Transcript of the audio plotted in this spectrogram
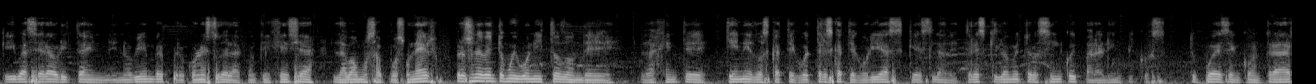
que iba a ser ahorita en, noviembre, pero con esto de la contingencia la vamos a posponer. Pero es un evento muy bonito donde la gente tiene dos tres categorías, que es la de 3 kilómetros, 5 y paralímpicos. Tú puedes encontrar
